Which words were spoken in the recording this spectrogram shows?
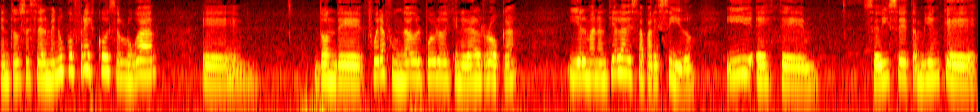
Entonces el menuco fresco es el lugar eh, donde fuera fundado el pueblo de General Roca y el manantial ha desaparecido. Y este se dice también que,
